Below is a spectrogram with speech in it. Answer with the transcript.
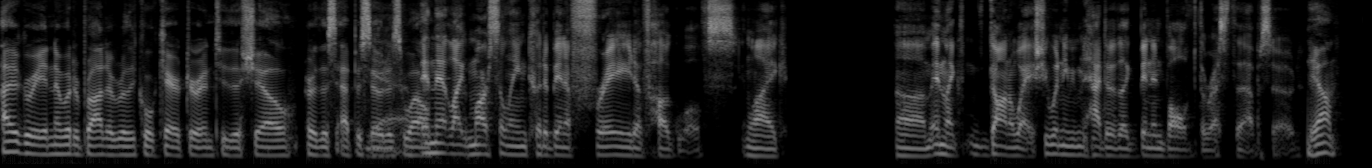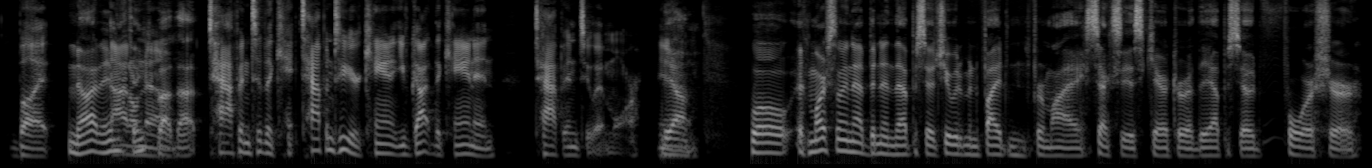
I agree, and it would have brought a really cool character into the show or this episode as well. And that like Marceline could have been afraid of hug wolves, like, um, and like gone away. She wouldn't even had to have like been involved the rest of the episode. yeah, But no, I didn't I don't think know. about that. tap into the can- tap into your canon. You've got the canon. Tap into it more. Yeah. know? Well, if Marceline had been in the episode, she would have been fighting for my sexiest character of the episode for sure.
